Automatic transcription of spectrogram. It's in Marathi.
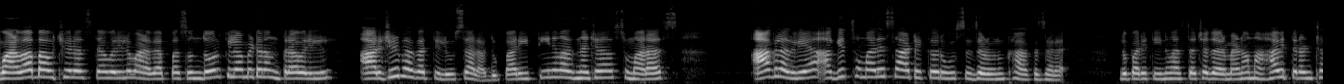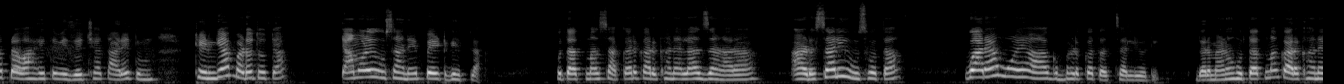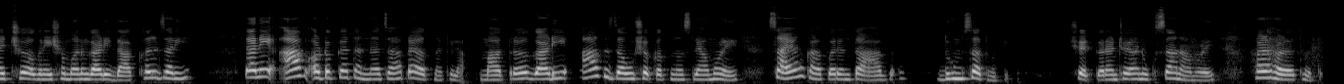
वाळवा बावचे रस्त्यावरील वाळव्यापासून दोन किलोमीटर अंतरावरील आरजी भागातील उसाला दुपारी तीन वाजण्याच्या सुमारास आग लागली. आहे आगीत सुमारे साठ एकर ऊस जळून खाक झाला. दुपारी तीन वाजताच्या दरम्यान महावितरणच्या प्रवाहित विजेच्या तारेतून ठिणग्या पडत होत्या. त्यामुळे ऊसाने पेट घेतला. हुतात्मा साखर कारखान्याला जाणारा आडसाली ऊस होता. वाऱ्यामुळे आग भडकतच चालली होती. दरम्यान हुतात्मा कारखान्याची अग्निशमन गाडी दाखल झाली. त्याने आग आटोक्यात आणण्याचा प्रयत्न केला. मात्र गाडी आत जाऊ शकत नसल्यामुळे सायंकाळपर्यंत आग धुमसत होती. शेतकऱ्यांच्या या नुकसानामुळे हळहळत होते.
